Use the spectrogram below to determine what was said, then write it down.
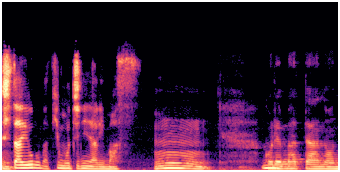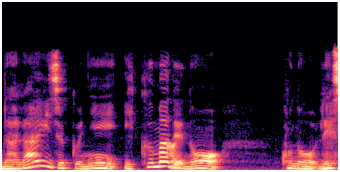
したような気持ちになります。うん、またあの習い塾に行くまでのこの列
